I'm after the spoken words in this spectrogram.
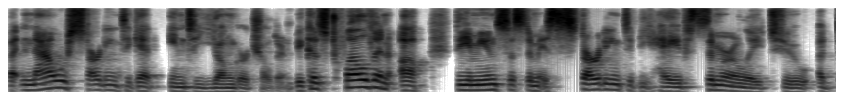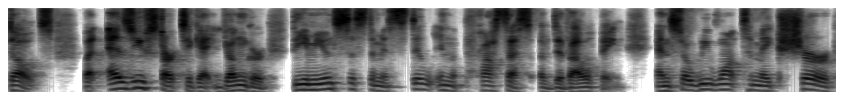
But now we're starting to get into younger children because 12 and up, the immune system is starting to behave similarly to adults. But as you start to get younger, the immune system is still in the process of developing. And so we want to make sure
